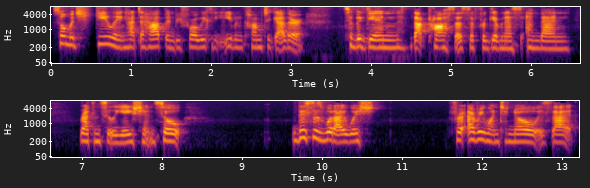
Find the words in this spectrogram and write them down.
So much healing had to happen before we could even come together to begin that process of forgiveness and then reconciliation. So, this is what I wish for everyone to know is that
